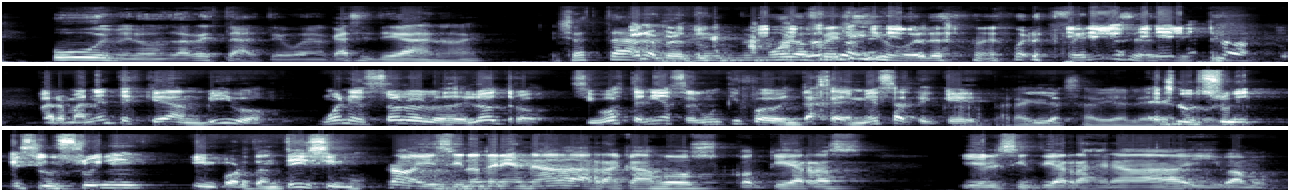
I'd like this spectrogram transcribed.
Uy, me lo contrarrestaste. Bueno, casi te gano, ¿eh? Ya está. Bueno, pero tú- me, me muero feliz, boludo. Me muero feliz. En el así. otro, tus permanentes quedan vivos. Mueren solo los del otro. Si vos tenías algún tipo de ventaja de mesa, te que Ah, para que lo sabía leer, es un swing, es un swing importantísimo. No, y si no tenías nada, arrancás vos con tierras y él sin tierras de nada y vamos.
